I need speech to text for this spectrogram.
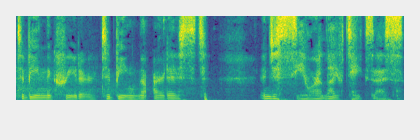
to being the creator, to being the artist, and just see where life takes us.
